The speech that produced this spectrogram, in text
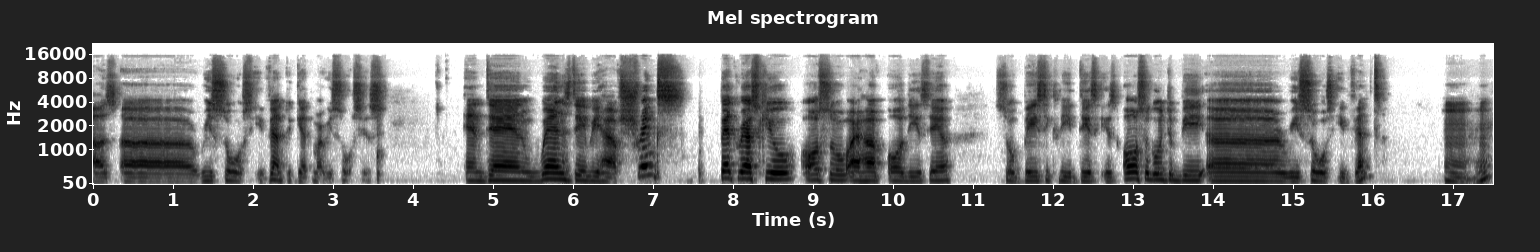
as a resource event to get my resources. And then Wednesday we have Shrynx Pet Rescue. Also I have all these here. So basically this is also going to be a resource event. Mm -hmm.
